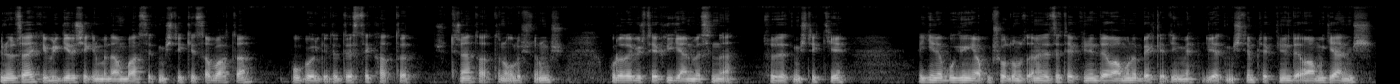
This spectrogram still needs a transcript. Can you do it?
dün özellikle bir geri çekilmeden bahsetmiştik ki sabah da bu bölgede destek hattı, şu trend hattını oluşturmuş. Burada bir tepki gelmesinden söz etmiştik ki e, yine bugün yapmış olduğumuz analizde tepkinin devamını beklediğimi iletmiştim. Tepkinin devamı gelmiş.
